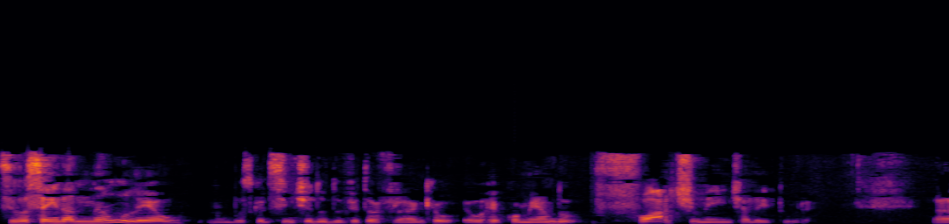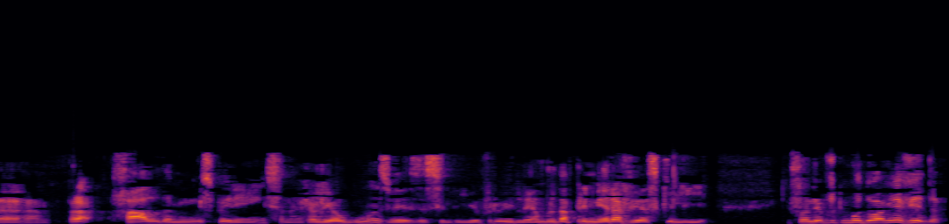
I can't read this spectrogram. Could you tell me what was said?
Se você ainda não leu, em busca de sentido do Viktor Frankl, eu recomendo fortemente a leitura. Uh, pra, falo da minha experiência, né? já li algumas vezes esse livro e lembro da primeira vez que li, que foi um livro que mudou a minha vida,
